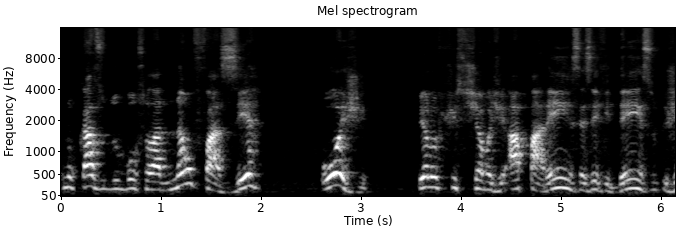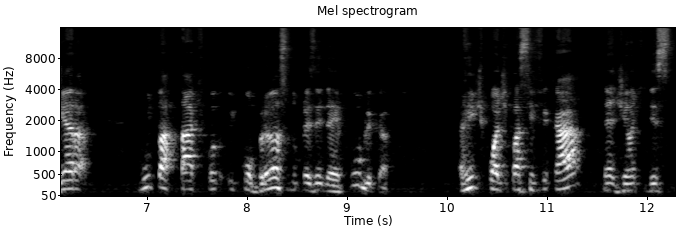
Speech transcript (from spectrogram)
No caso do Bolsonaro não fazer, hoje, pelo que se chama de aparências, evidências, o que gera muito ataque e cobrança do presidente da República, a gente pode classificar, né, diante desse,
